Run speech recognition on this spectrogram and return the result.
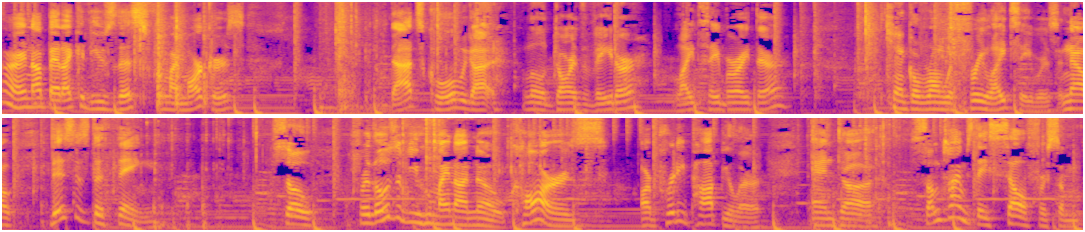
All right, not bad. I could use this for my markers. That's cool. We got a little Darth Vader lightsaber right there. Can't go wrong with free lightsabers. Now, this is the thing. So, for those of you who might not know, cars are pretty popular and uh, sometimes they sell for some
